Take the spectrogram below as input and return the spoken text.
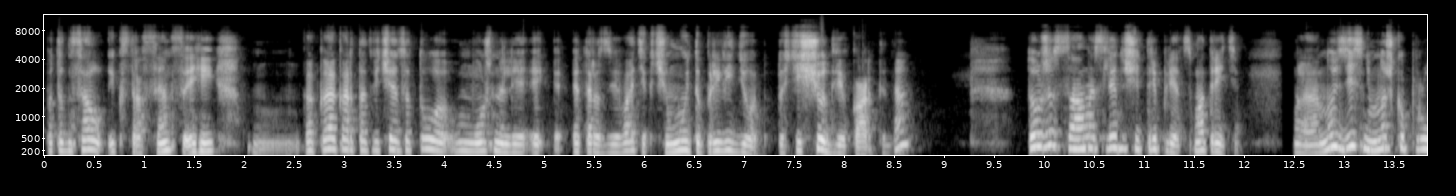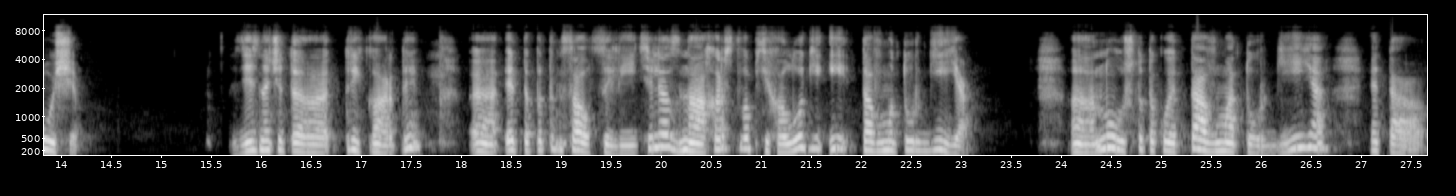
потенциал экстрасенса и какая карта отвечает за то, можно ли э, э, это развивать и к чему это приведет. То есть еще две карты. Да? То же самое следующий триплет. Смотрите. Э, но здесь немножко проще. Здесь, значит, три карты. Это потенциал целителя, знахарство, психология и тавматургия. А, ну, что такое тавматургия? Это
